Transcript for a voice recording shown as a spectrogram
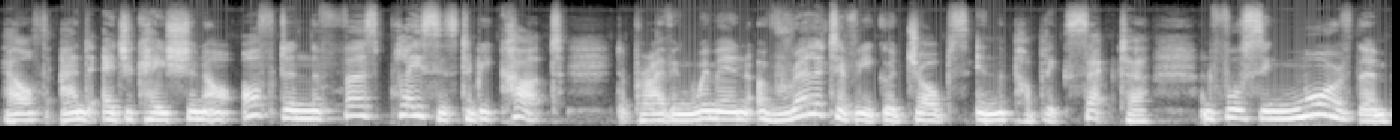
Health and education are often the first places to be cut, depriving women of relatively good jobs in the public sector and forcing more of them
